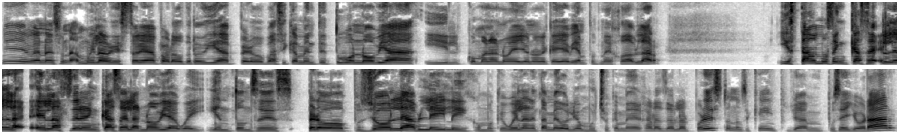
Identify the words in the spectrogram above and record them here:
eh, bueno, es una muy larga historia para otro día, pero básicamente tuvo novia y como a la novia yo no le caía bien, pues me dejó de hablar. Y estábamos en casa, el, el- en casa de la novia, güey. Y entonces, pero pues yo le hablé y le dije como que, güey, la neta me dolió mucho que me dejaras de hablar por esto, no sé qué. Y pues ya me puse a llorar.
